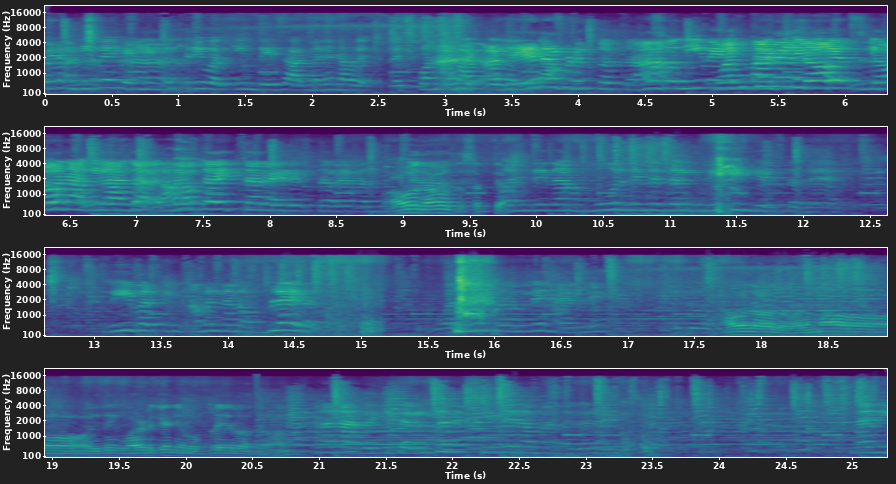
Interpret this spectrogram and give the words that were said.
ಮೇಡಮ್ ನೀವೇ ಹೇಳಿದ್ದು ತ್ರೀ ವರ್ಕಿಂಗ್ ಡೇಸ್ ಆದ್ಮೇಲೆ ನಾವು ರೆಸ್ಪಾನ್ಸ್ ಮಾಡ್ತೀವಿ ಹೌದು ಹೌದು ಸತ್ಯ. ಒಂದಿನ ಮೂರ್ ದಿನದಲ್ಲಿ ಮೀಟಿಂಗ್ ಇರ್ತದೆ. ರೀವರ್ಕಿಂಗ್ ಆಮೇಲೆ ನಾನು ಒಬ್ಳೇ ಇರೋದು. ಒಂದೇ ಹ್ಯಾಂಡ್ಲಿಂಗ್ ಇದು ಹೌದು ಹೌದು ವರ್ಮಾ ಇದಕ್ಕೆ ವಾರ್ಡ್ಗೆ ನೀವು ಒಬ್ಬರೇ ಇರೋದು. ನಾನು ಅದಕ್ಕೆ ರಾಮನಗರ ನಾನು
